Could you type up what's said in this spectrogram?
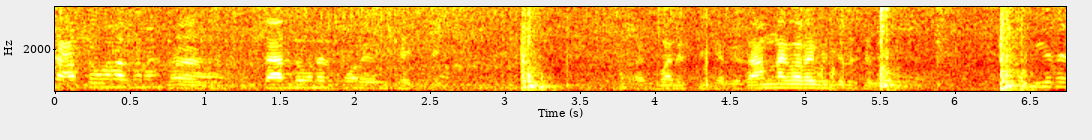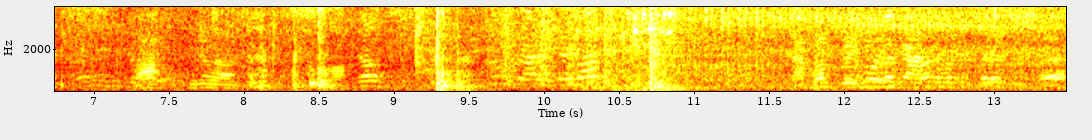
চার দোকান আছে না? হ্যাঁ। চার দোকানের পরে ওই সাইডে। একবারের ঠিক আছে। রান্নাঘরের ভিতরে চলে ঠিক আছে। হ্যাঁ। এখন হ্যাঁ।,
